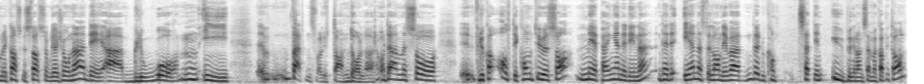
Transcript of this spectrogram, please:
amerikanske statsobligasjoner det er blodåren i verdensvalutaen dollar. Og dermed så, For du kan alltid komme til USA med pengene dine. Det er det eneste landet i verden der du kan sette inn ubegrenset med kapital.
